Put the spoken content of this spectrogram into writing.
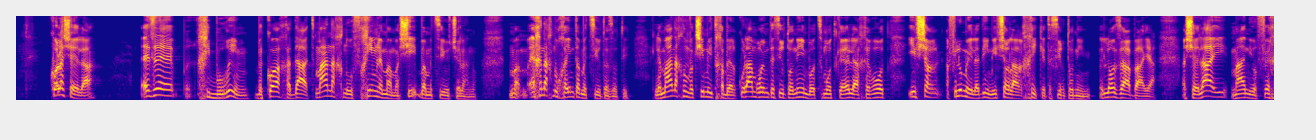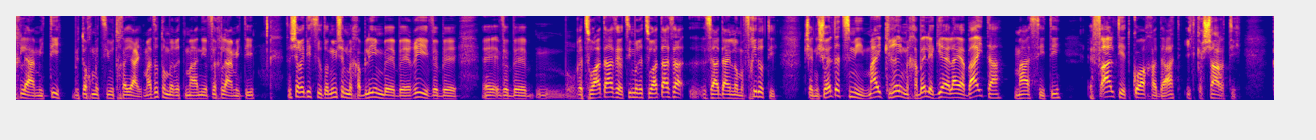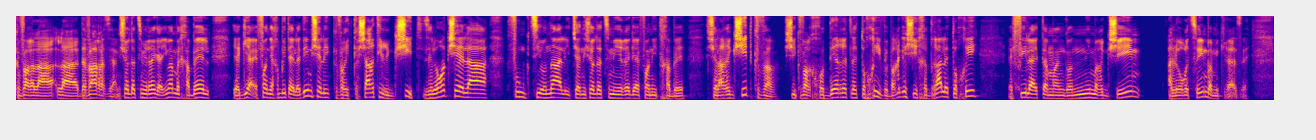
כל השאלה, איזה חיבורים בכוח הדעת, מה אנחנו הופכים לממשי במציאות שלנו, איך אנחנו חיים את המציאות הזאת, למה אנחנו מבקשים להתחבר, כולם רואים את הסרטונים בעוצמות כאלה אחרות, אי אפשר, אפילו מילדים אי אפשר להרחיק את הסרטונים, לא זה הבעיה, השאלה היא מה אני הופך לאמיתי בתוך מציאות חיי, מה זאת אומרת מה אני הופך לאמיתי, זה שראיתי סרטונים של מחבלים בבארי וברצועת עזה, יוצאים מרצועת עזה, זה עדיין לא מפחיד אותי, כשאני שואל את עצמי מה יקרה אם מחבל יגיע אליי הביתה, מה עשיתי? הפעלתי את כוח הדעת, התקשרתי כבר לדבר הזה. אני שואל את עצמי, רגע, אם המחבל יגיע, איפה אני אחביא את הילדים שלי? כבר התקשרתי רגשית. זה לא רק שאלה פונקציונלית שאני שואל את עצמי, רגע, איפה אני אתחבא? זו שאלה רגשית כבר, שהיא כבר חודרת לתוכי, וברגע שהיא חדרה לתוכי, הפעילה את המנגנונים הרגשיים, הלא רצויים במקרה הזה.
